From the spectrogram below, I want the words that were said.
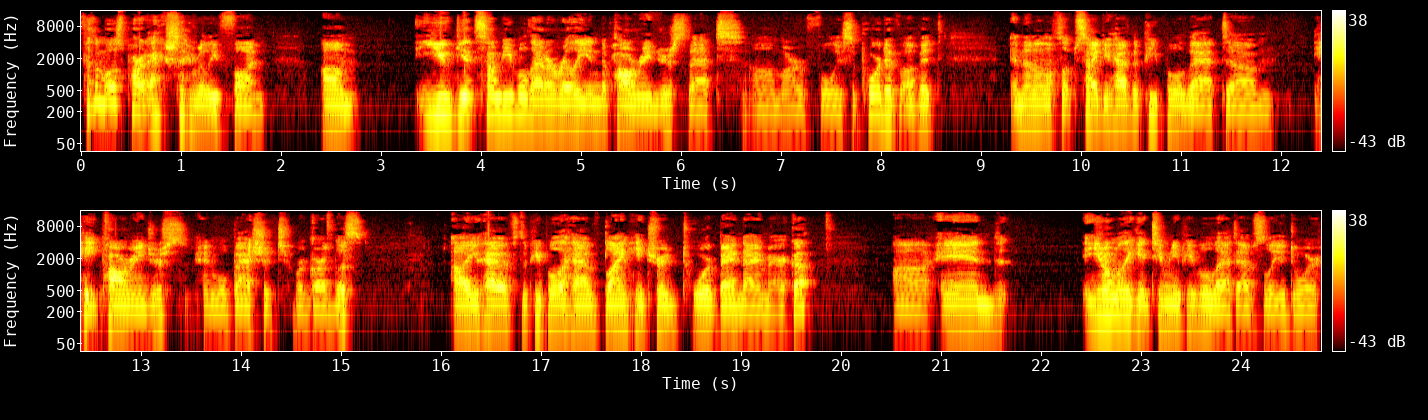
for the most part, actually really fun. Um, you get some people that are really into Power Rangers that um, are fully supportive of it, and then on the flip side, you have the people that um, hate Power Rangers and will bash it regardless. Uh, you have the people that have blind hatred toward Bandai America, uh, and you don't really get too many people that absolutely adore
